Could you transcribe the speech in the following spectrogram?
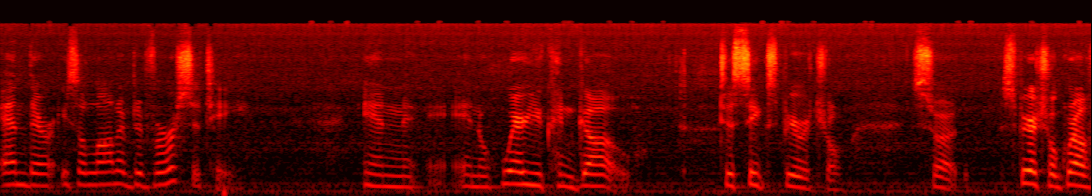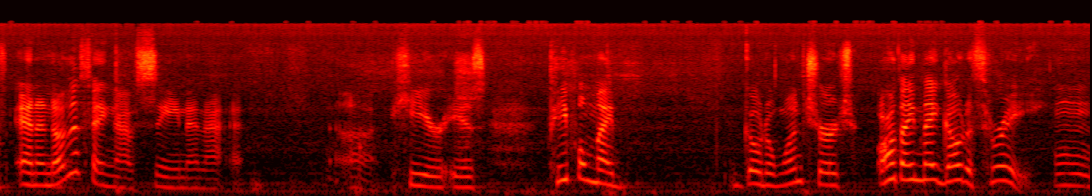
and there is a lot of diversity in in where you can go to seek spiritual, so spiritual growth. And another thing I've seen and I uh, here is people may go to one church or they may go to three. Mm.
